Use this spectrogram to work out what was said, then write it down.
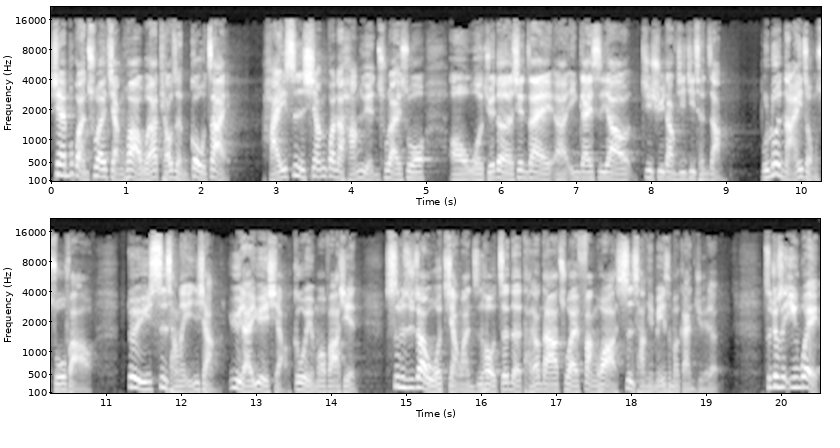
现在不管出来讲话，我要调整购债，还是相关的行员出来说，哦，我觉得现在呃应该是要继续让经济成长。不论哪一种说法哦，对于市场的影响越来越小。各位有没有发现？是不是就在我讲完之后，真的好像大家出来放话，市场也没什么感觉了？这就是因为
